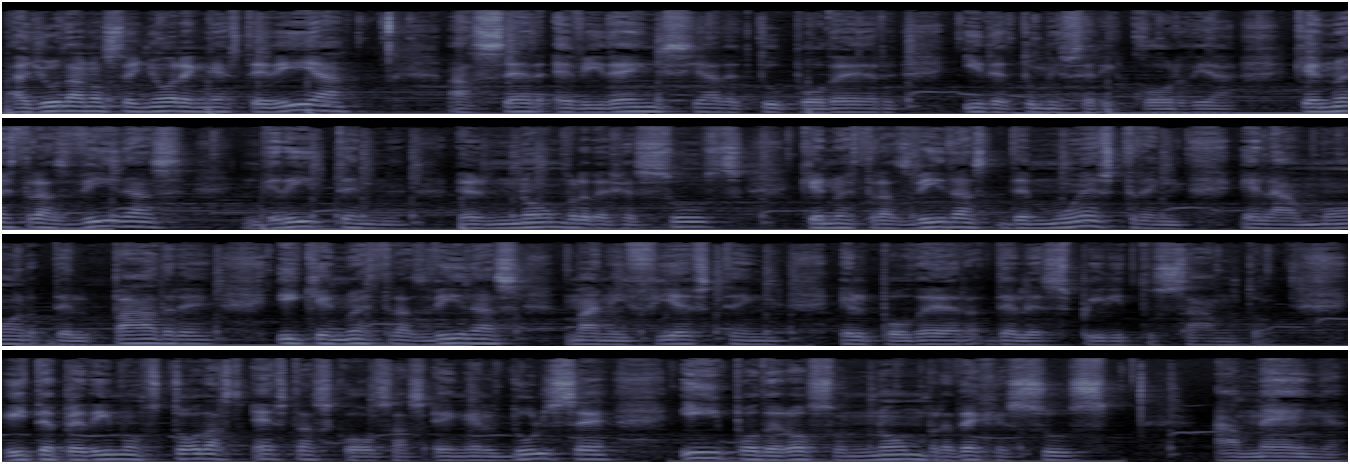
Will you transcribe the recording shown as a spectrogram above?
Ayúdanos, Señor, en este día hacer evidencia de tu poder y de tu misericordia. Que nuestras vidas griten el nombre de Jesús, que nuestras vidas demuestren el amor del Padre y que nuestras vidas manifiesten el poder del Espíritu Santo. Y te pedimos todas estas cosas en el dulce y poderoso nombre de Jesús. Amén.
